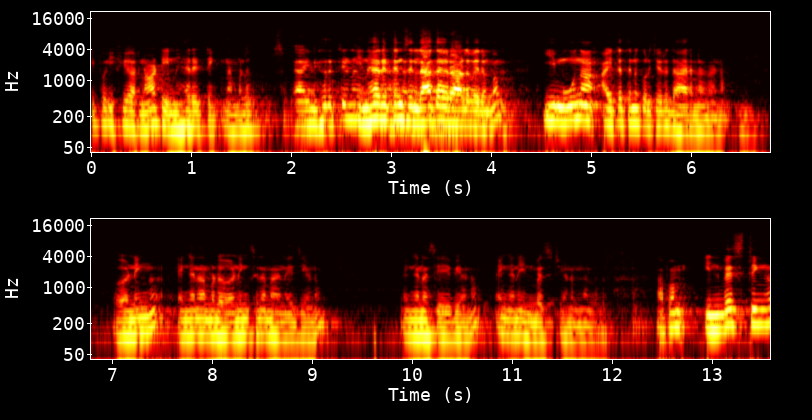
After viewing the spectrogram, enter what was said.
ഇപ്പോൾ if you are not inheriting നമ്മൾ ഇൻഹെറിറ്റൻസ് ഇല്ലാത്ത ഒരാൾ വരുമ്പം ഈ മൂന്ന് ഐറ്റത്തിനെ കുറിച്ച് ഒരു ധാരണ വേണം. ഏർണിങ് എങ്ങനെ നമ്മുടെ ഏർണിങ്സിനെ മാനേജ് ചെയ്യണം എങ്ങനെ സേവ് ചെയ്യണം എങ്ങനെ ഇൻവെസ്റ്റ് ചെയ്യണം എന്നുള്ളത്. അപ്പം ഇൻവെസ്റ്റിങ്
